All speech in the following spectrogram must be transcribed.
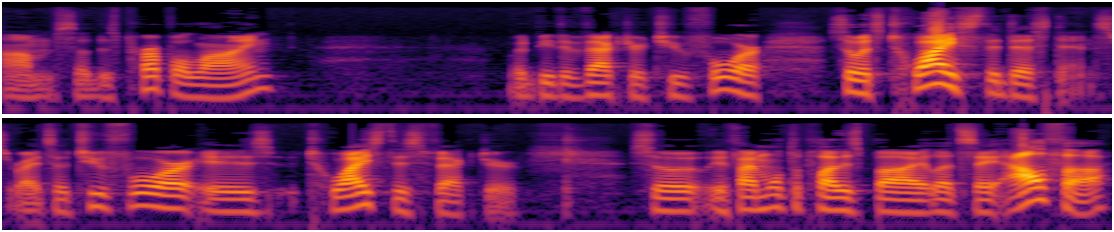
Um, so this purple line would be the vector 2, 4. So it's twice the distance, right? So 2, 4 is twice this vector. So if I multiply this by, let's say, alpha,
